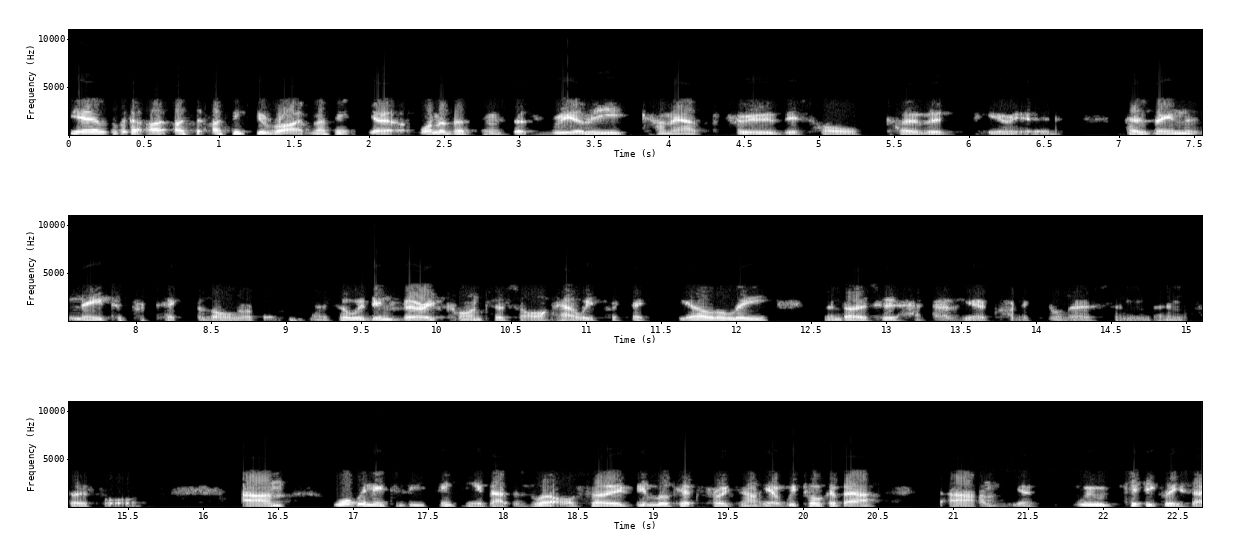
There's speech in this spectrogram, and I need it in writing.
Yeah, look, I, I, think you're right. And I think yeah, one of the things that's really come out through this whole COVID period has been the need to protect the vulnerable. And so we've been very conscious of how we protect the elderly and those who have you know, chronic illness and, and so forth. Um, what we need to be thinking about as well. So if you look at, for example, you know, we talk about um, you know, we would typically say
